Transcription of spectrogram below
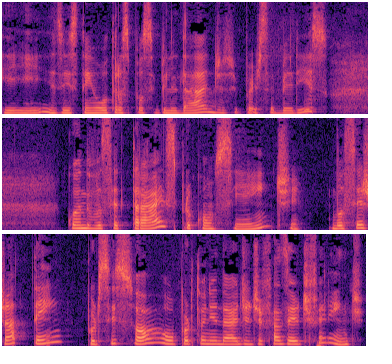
E existem outras possibilidades de perceber isso. Quando você traz para o consciente, você já tem por si só a oportunidade de fazer diferente.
